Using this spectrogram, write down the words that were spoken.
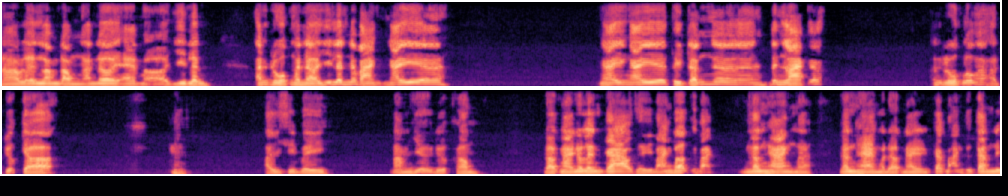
Nào lên lâm đồng, anh ơi, em ở di linh. Anh ruột mình ở di linh đó bạn, ngay ờ, ngay ngay thị trấn ờ, đinh lạc á. Anh ruột luôn á, ở trước chợ. Acb nắm giữ được không? Đợt này nó lên cao thì bán bớt các bạn. Ngân hàng mà, ngân hàng mà đợt này các bạn cứ canh đi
